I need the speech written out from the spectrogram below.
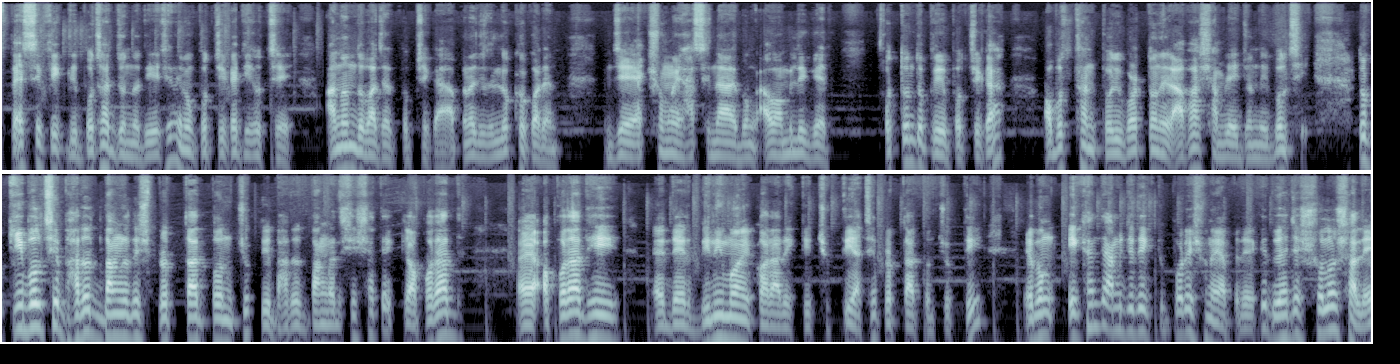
স্পেসিফিকলি বোঝার জন্য দিয়েছেন এবং পত্রিকাটি হচ্ছে আনন্দবাজার পত্রিকা। আপনারা যদি লক্ষ্য করেন যে একসময় হাসিনা এবং আওয়ামী লীগের অত্যন্ত প্রিয় পত্রিকা, অবস্থান পরিবর্তনের আভাস আমরা এই জন্যই বলছি। তো কি বলছে ভারত বাংলাদেশ প্রত্যার্পণ চুক্তি? ভারত বাংলাদেশের সাথে একটি অপরাধ অপরাধীদের বিনিময় করার একটি চুক্তি আছে, প্রত্যার্পণ চুক্তি? এবং এখান থেকে আমি যদি একটু পড়ে শুনে আপনাদেরকে, দুই সালে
